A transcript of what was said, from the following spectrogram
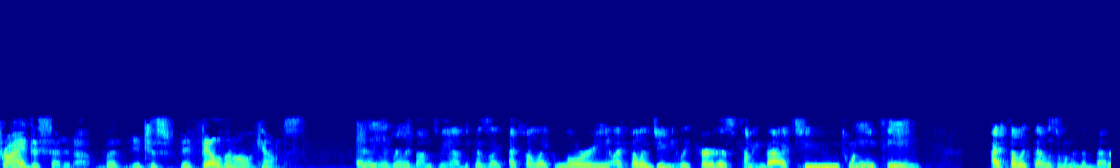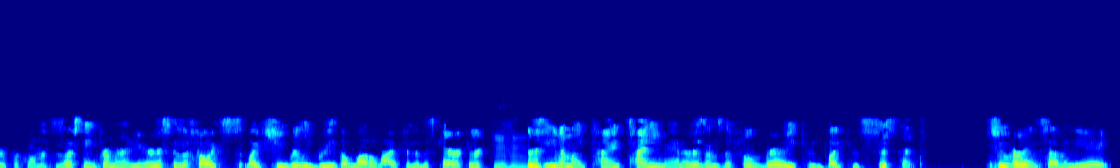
tried to set it up, but it just it failed on all accounts. And it, it really bums me out because like I felt like Laurie, I felt like Jamie Lee Curtis coming back to 2018. I felt like that was one of the better performances I've seen from her in years because it felt like like she really breathed a lot of life into this character. Mhm. There's even like tiny, tiny mannerisms that feel very con- like consistent to her in '78,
